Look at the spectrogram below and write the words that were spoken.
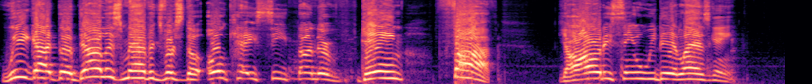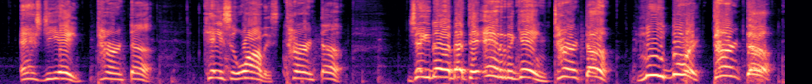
We got the Dallas Mavericks versus the OKC Thunder game five. Y'all already seen what we did last game. SGA turned up. Cason Wallace turned up. J Dub at the end of the game turned up. Lu Dort turned up.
